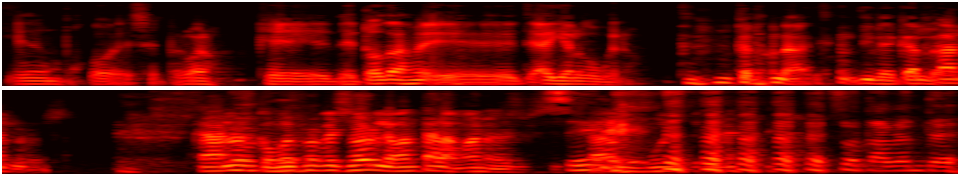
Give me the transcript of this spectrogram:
tiene un poco ese. Pero bueno, que de todas eh, hay algo bueno. Perdona, dime, Carlos. Carlos. Carlos, como es profesor, levanta la mano. Sí, exactamente.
